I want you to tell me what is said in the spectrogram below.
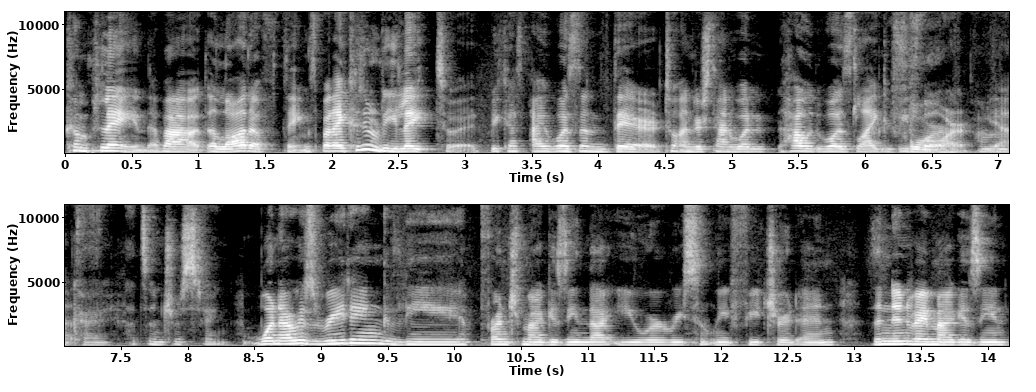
complained about a lot of things, but I couldn't relate to it because I wasn't there to understand what it, how it was like before. before. Oh, yes. Okay, that's interesting. When I was reading the French magazine that you were recently featured in, the Nineveh magazine,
